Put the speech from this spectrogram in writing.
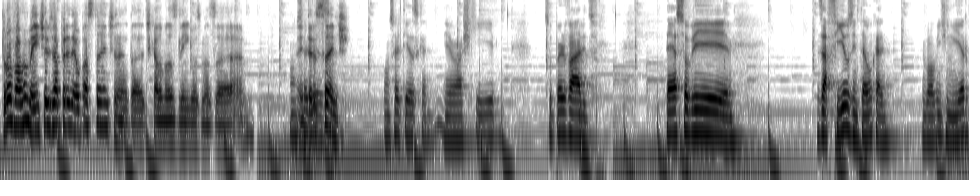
Provavelmente ele já aprendeu bastante, né, de cada uma das línguas, mas uh, é certeza. interessante. Com certeza, cara. Eu acho que super válido. Até sobre desafios, então, cara, envolvem dinheiro.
